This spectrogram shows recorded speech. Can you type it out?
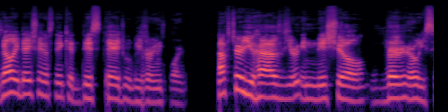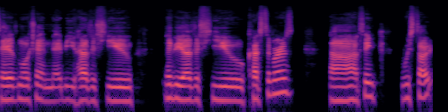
validation, I think, at this stage will be very important. After you have your initial very early sales motion, maybe you have a few, maybe you have a few customers. Uh, I think we start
